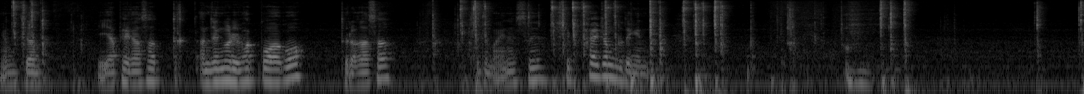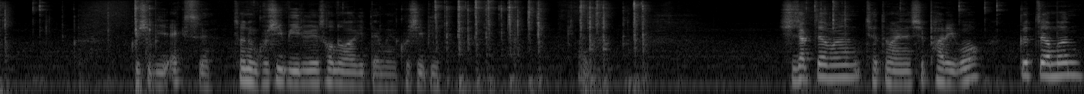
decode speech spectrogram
0점. 이 앞에 가서 딱 안전거리 확보하고 들어가서 Z 마이너스 18 정도 되겠네 음. 92X 저는 92를 선호하기 때문에 92 아니다. 시작점은 Z-18이고 끝점은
